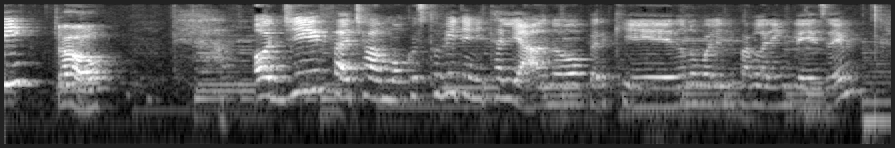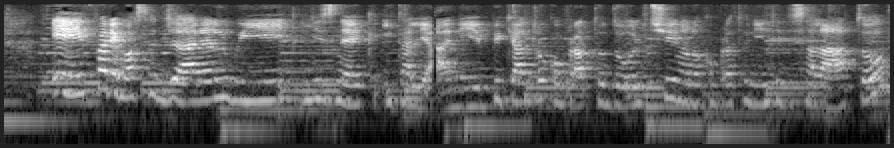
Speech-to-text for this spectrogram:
tutti! Ciao! Oggi facciamo questo video in italiano perché non ho voglia di parlare inglese e faremo assaggiare a lui gli snack italiani. Più che altro ho comprato dolci, non ho comprato niente di salato.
